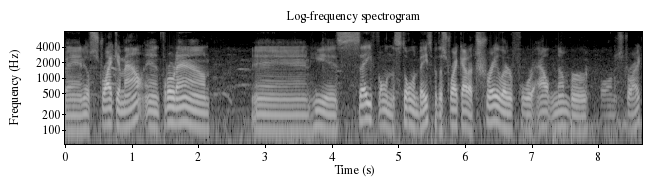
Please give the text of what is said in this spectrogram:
And he'll strike him out and throw down. And he is safe on the stolen base, but the strikeout a trailer for out number on a strike.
